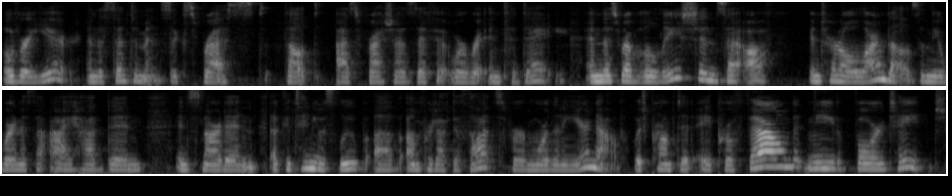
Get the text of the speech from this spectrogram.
over a year. And the sentiments expressed felt as fresh as if it were written today. And this revelation set off internal alarm bells and the awareness that I had been ensnared in a continuous loop of unproductive thoughts for more than a year now, which prompted a profound need for change.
